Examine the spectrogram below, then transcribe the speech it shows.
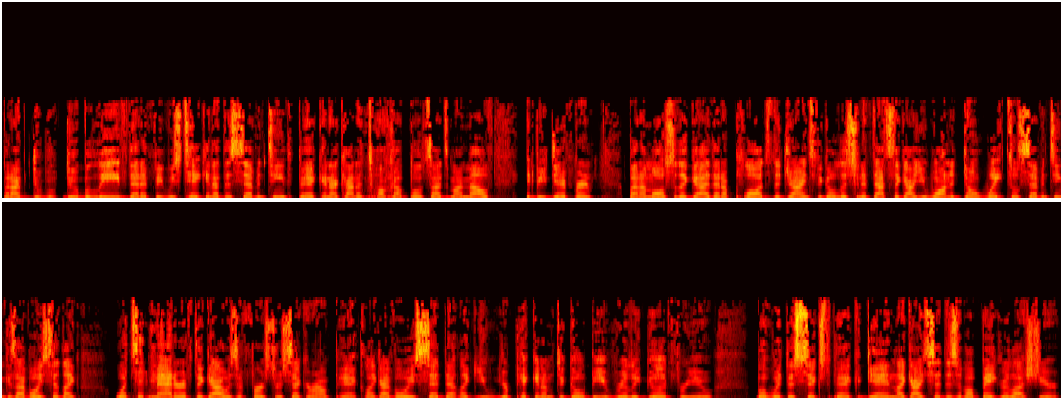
But I do, do believe that if he was taken at the 17th pick, and I kind of talk out both sides of my mouth, it'd be different. But I'm also the guy that applauds the Giants to go, listen, if that's the guy you wanted, don't wait till 17. Cause I've always said like, what's it matter if the guy was a first or second round pick? Like I've always said that, like you, you're picking him to go be really good for you. But with the sixth pick, again, like I said this about Baker last year,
